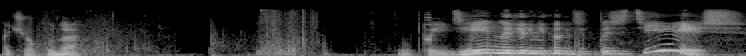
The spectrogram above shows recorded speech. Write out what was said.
А чё, куда? Ну, по идее, наверняка где-то здесь.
